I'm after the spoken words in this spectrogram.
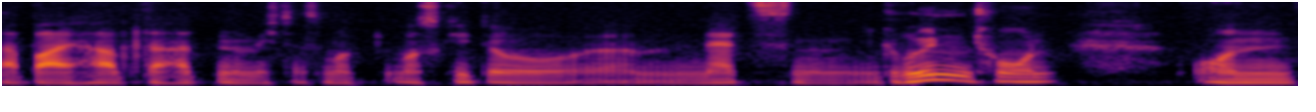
dabei habe. Da hat nämlich das Moskitonetz einen grünen Ton und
